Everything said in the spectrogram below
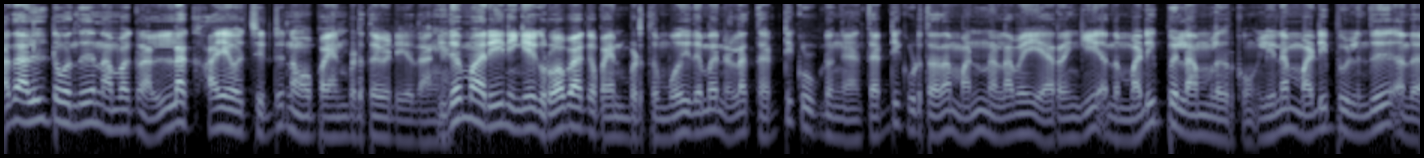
அதை அள்ளிட்டு வந்து நமக்கு நல்லா காய வச்சுட்டு நம்ம பயன்படுத்த வேண்டியதாங்க இதே மாதிரி நீங்கள் க்ரோ பேக்கை பயன்படுத்தும் போது இதே மாதிரி நல்லா தட்டி கொடுக்குங்க. தட்டி கொடுத்தா தான் மண் நல்லாவே இறங்கி அந்த மடிப்பு இல்லாமல் இருக்கும். இல்லைன்னா மடிப்பு விழுந்து அந்த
